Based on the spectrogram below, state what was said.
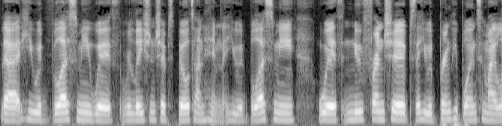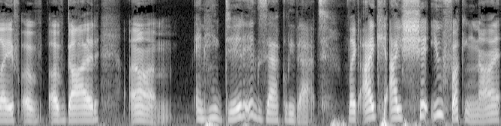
that he would bless me with relationships built on him, that he would bless me with new friendships, that he would bring people into my life of of God um and he did exactly that. Like I I shit you fucking not.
